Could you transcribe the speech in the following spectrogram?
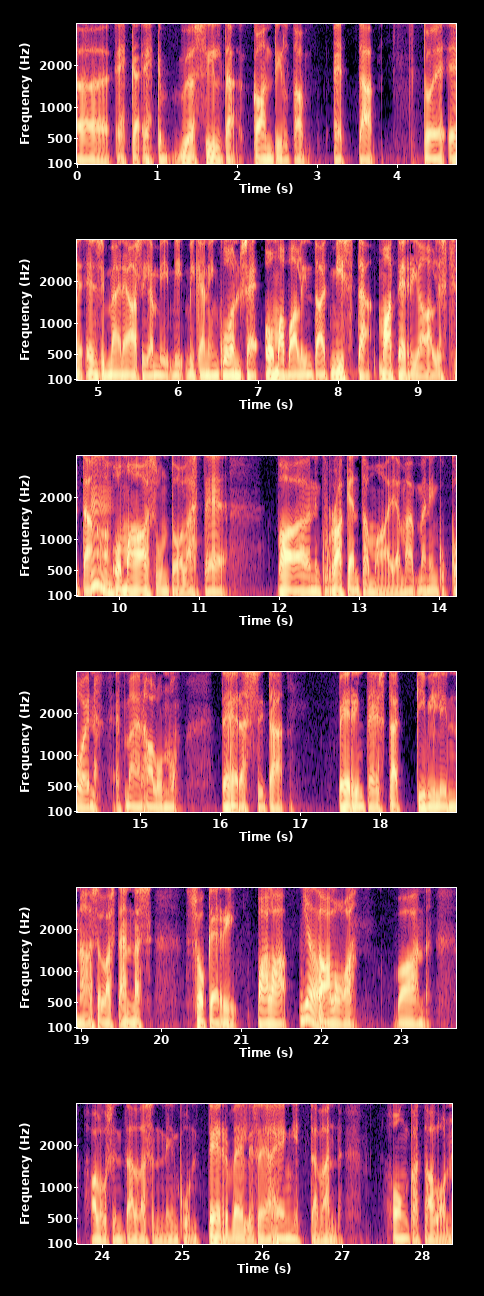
Öö, ehkä, ehkä myös siltä kantilta, että toi e-, ensimmäinen asia, mikä niin kuin on se oma valinta, että mistä materiaalista sitä mm. omaa asuntoa lähtee vaan niin kuin rakentamaan. Ja mä, mä niin kuin koin, että mä en halunnut tehdä sitä perinteistä kivilinnaa, sellaista ns-sokeripala-taloa, vaan halusin tällaisen niin kuin terveellisen ja hengittävän honkatalon.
